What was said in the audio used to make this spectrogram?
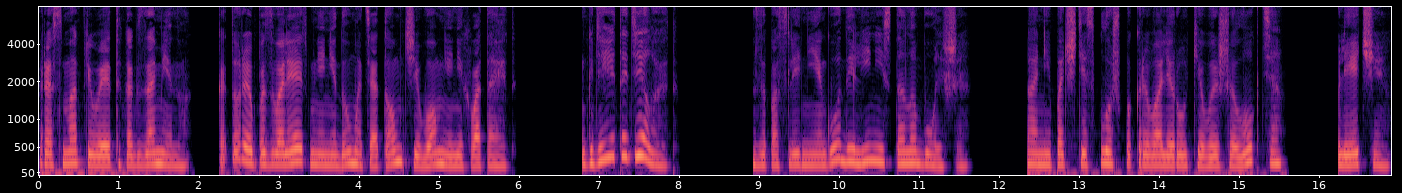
Рассматривая это как замену, которая позволяет мне не думать о том, чего мне не хватает. Где это делают? За последние годы линий стало больше. Они почти сплошь покрывали руки выше локтя, плечи,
